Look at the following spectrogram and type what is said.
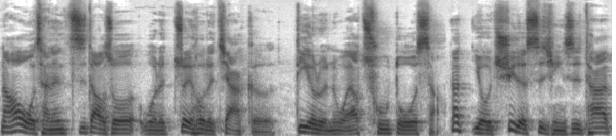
然后我才能。知道说我的最后的价格。第二轮呢，我要出多少？那有趣的事情是，它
